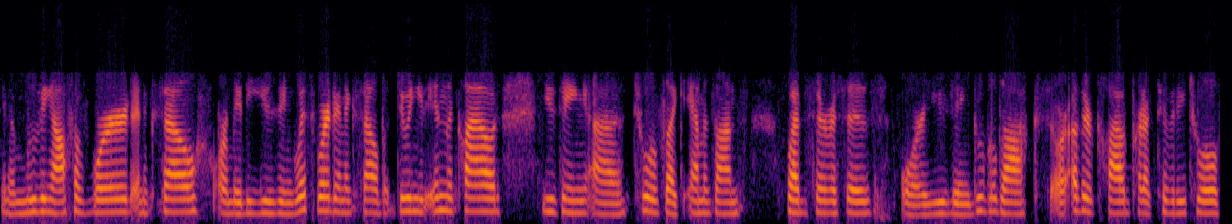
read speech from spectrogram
you know, moving off of Word and Excel or maybe using with Word and Excel but doing it in the cloud using uh, tools like Amazon's web services or using Google Docs or other cloud productivity tools.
